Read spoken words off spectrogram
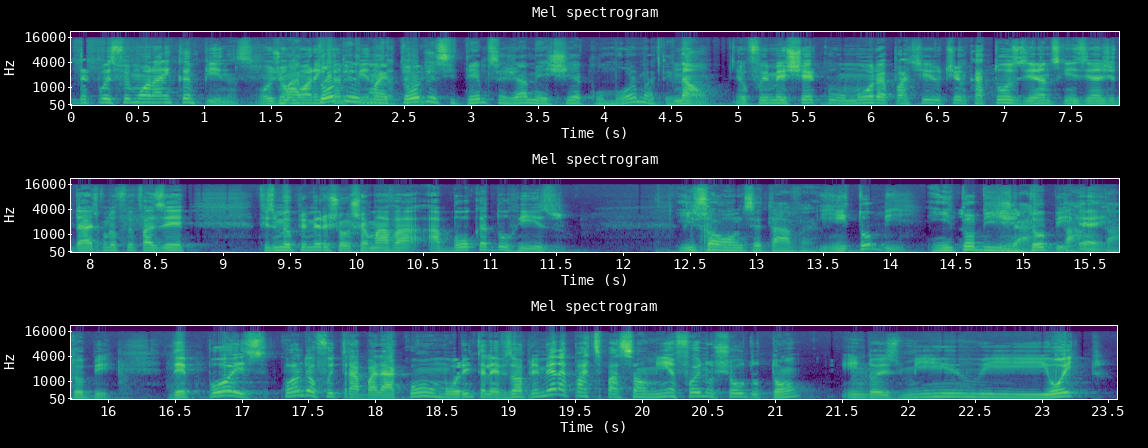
depois fui morar em Campinas. Hoje eu Mas, moro em todo, Campinas. mas todo hoje. esse tempo você já mexia com humor, Matheus? Não, eu fui mexer com humor a partir. Eu tinha 14 anos, 15 anos de idade, quando eu fui fazer. Fiz o meu primeiro show, chamava A Boca do Riso. Isso aonde você tava? Em Itobi. Em Itobi já. Em Tobi, Tá, é, tá. em Tobi. Depois, quando eu fui trabalhar com humor em televisão, a primeira participação minha foi no show do Tom, em 2008.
